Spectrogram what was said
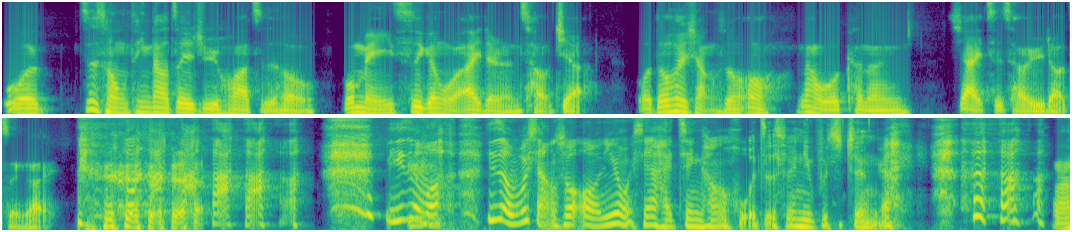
我自从听到这句话之后，我每一次跟我爱的人吵架，我都会想说，哦，那我可能下一次才会遇到真爱。你怎么你怎么不想说哦？因为我现在还健康活着，所以你不是真爱。啊，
